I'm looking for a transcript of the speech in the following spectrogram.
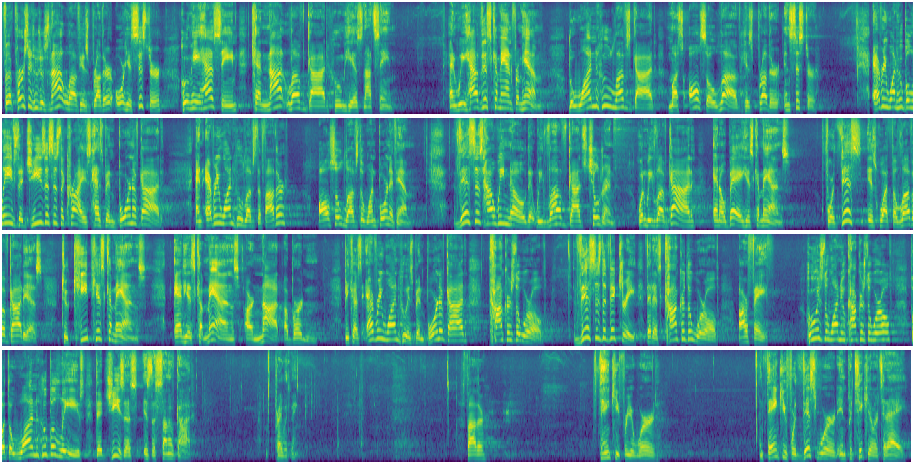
For the person who does not love his brother or his sister, whom he has seen, cannot love God whom he has not seen. And we have this command from him The one who loves God must also love his brother and sister. Everyone who believes that Jesus is the Christ has been born of God, and everyone who loves the Father also loves the one born of him. This is how we know that we love God's children when we love God and obey his commands. For this is what the love of God is to keep his commands and his commands are not a burden. Because everyone who has been born of God conquers the world. This is the victory that has conquered the world, our faith. Who is the one who conquers the world? But the one who believes that Jesus is the Son of God. Pray with me. Father, thank you for your word. And thank you for this word in particular today.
